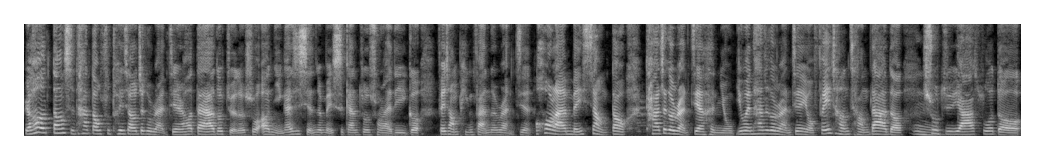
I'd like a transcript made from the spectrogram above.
然后当时他到处推销这个软件，然后大家都觉得说，哦，你应该是闲着没事干做出来的一个非常平凡的软件。后来没想到他这个软件很牛，因为他这个软件有非常强大的数据压缩的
